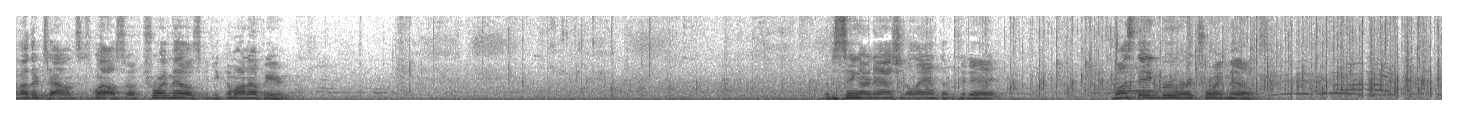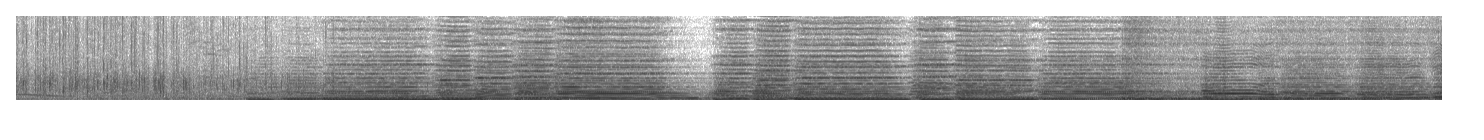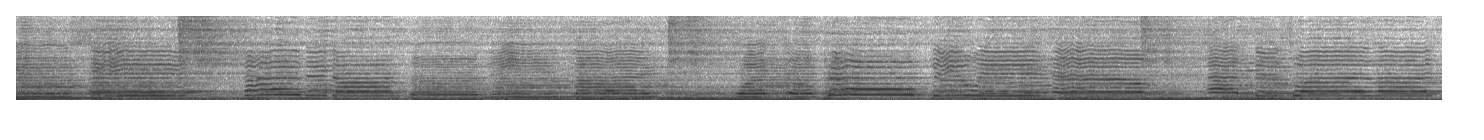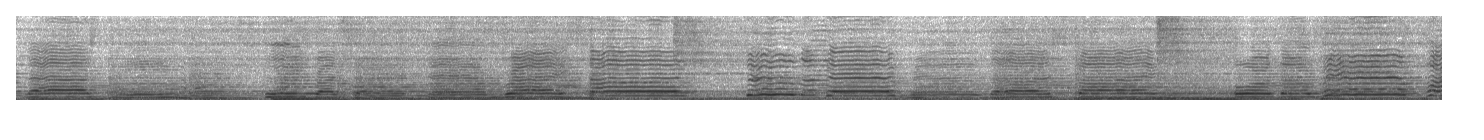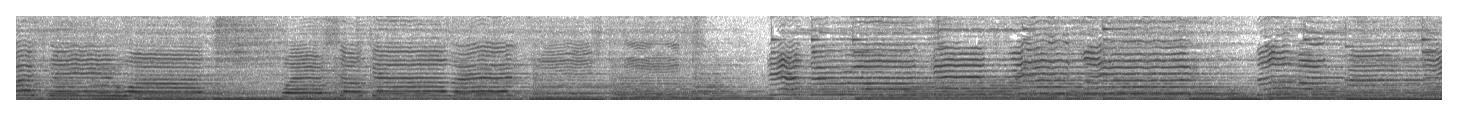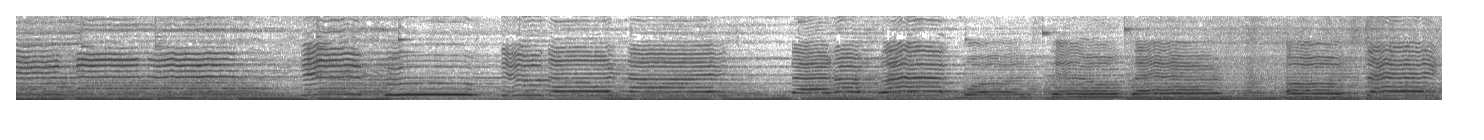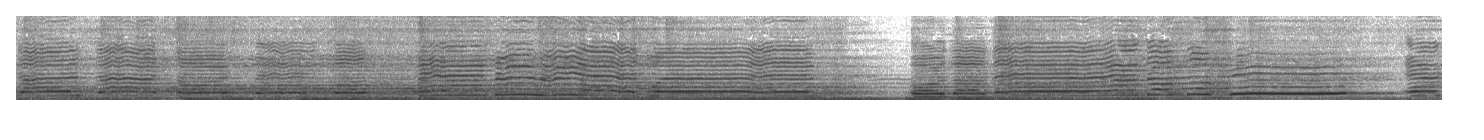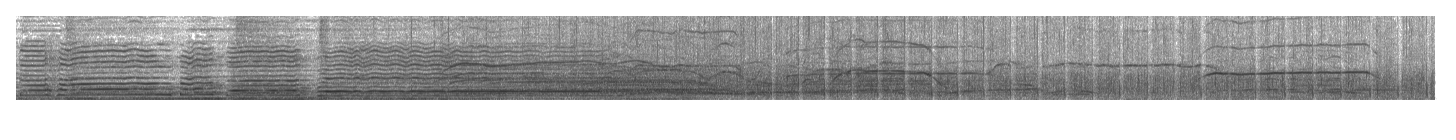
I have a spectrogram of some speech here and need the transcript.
have other talents as well. So if Troy Mills, can you come on up here? We're going to sing our national anthem today. Mustang Brewer, Troy Mills.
